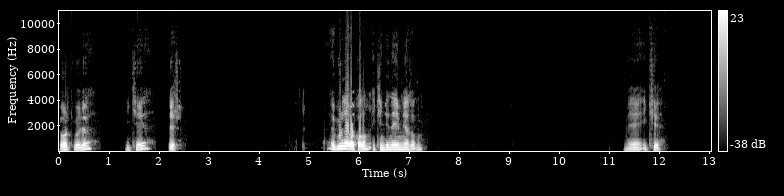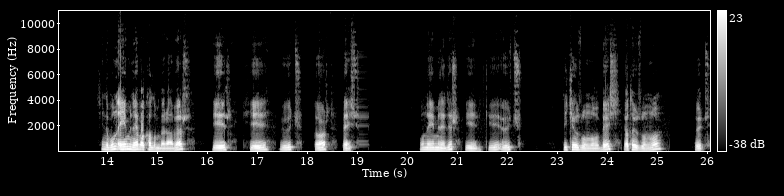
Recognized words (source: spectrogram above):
4 bölü 2'dir. Öbürüne bakalım. İkincinin eğimini yazalım. M2. Şimdi bunun eğimine bakalım beraber. 1, 2, 3, 4, 5. Bunun eğimi nedir? 1, 2, 3. Dikey uzunluğu 5, yatay uzunluğu 3.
